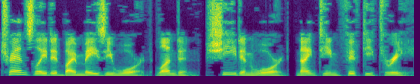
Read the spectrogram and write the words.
translated by Maisie Ward London, Sheed and Ward, 1953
